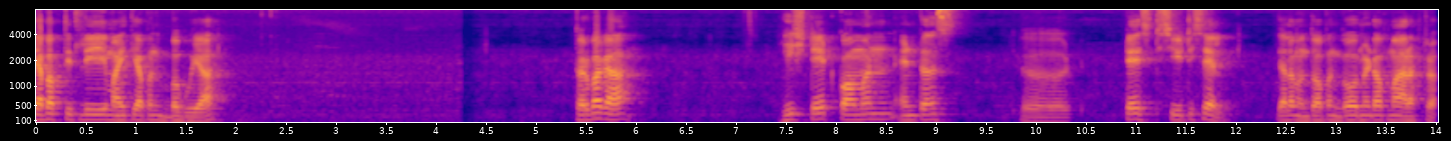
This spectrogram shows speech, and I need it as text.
त्या बाबतीतली माहिती आपण बघूया. तर बघा ही state common entrance test C T cell ज्याला म्हणतो आपण गव्हर्मेंट ऑफ महाराष्ट्र.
